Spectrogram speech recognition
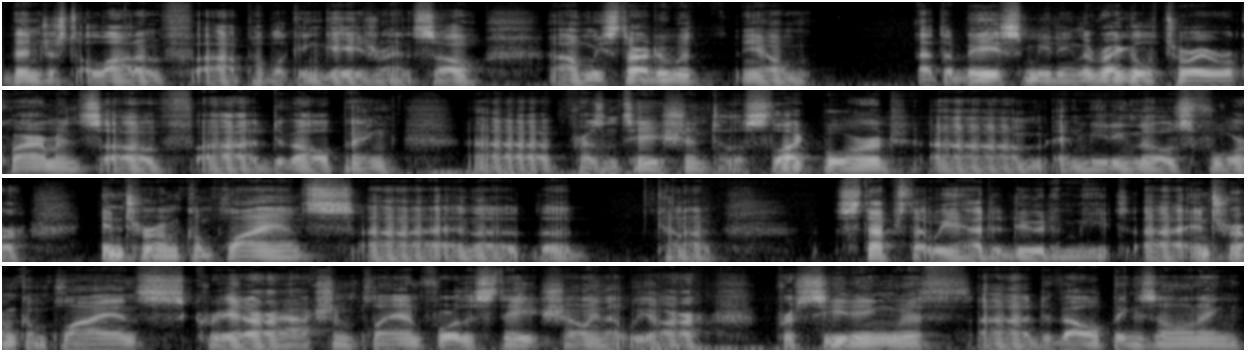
been just a lot of uh, public engagement. So um, we started with you know at the base meeting the regulatory requirements of uh, developing uh, presentation to the select board um, and meeting those for interim compliance uh, and the, the kind of steps that we had to do to meet uh, interim compliance, create our action plan for the state showing that we are proceeding with uh, developing zoning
